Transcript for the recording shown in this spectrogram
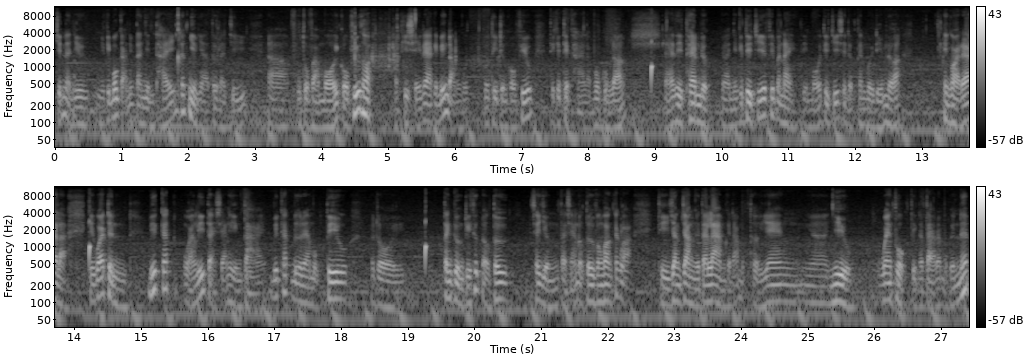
chính là như những cái bối cảnh chúng ta nhìn thấy rất nhiều nhà đầu tư là chỉ à, phụ thuộc vào mỗi cổ phiếu thôi. Và khi xảy ra cái biến động của, của thị trường cổ phiếu thì cái thiệt hại là vô cùng lớn. Đấy, thì thêm được à, những cái tiêu chí ở phía bên này thì mỗi tiêu chí sẽ được thêm 10 điểm nữa. Thì ngoài ra là cái quá trình biết cách quản lý tài sản hiện tại biết cách đưa ra mục tiêu rồi tăng cường trí thức đầu tư xây dựng tài sản đầu tư vân vân các loại thì dần dần người ta làm cái đó một thời gian à, nhiều quen thuộc thì nó tạo ra một cái nếp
